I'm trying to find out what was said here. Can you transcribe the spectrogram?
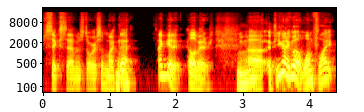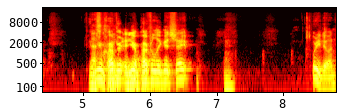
six, seven stories, something like mm-hmm. that, I get it. Elevators. Mm-hmm. Uh, if you got to go up one flight, that's you're perfect, and you're in perfectly good shape. What are you doing?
